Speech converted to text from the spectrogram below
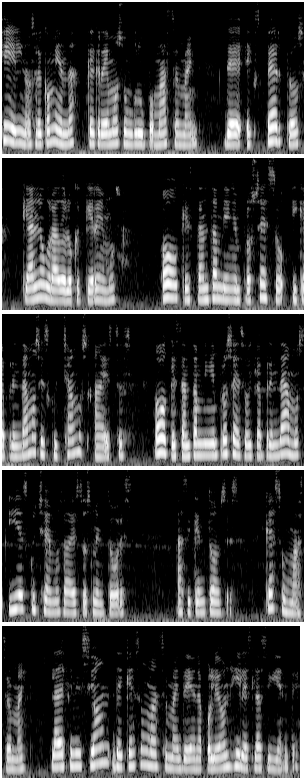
Hill nos recomienda que creemos un grupo mastermind de expertos que han logrado lo que queremos o que están también en proceso y que aprendamos y escuchamos a estos o que están también en proceso y que aprendamos y escuchemos a estos mentores. Así que entonces, ¿qué es un mastermind? La definición de qué es un mastermind de Napoleón Hill es la siguiente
